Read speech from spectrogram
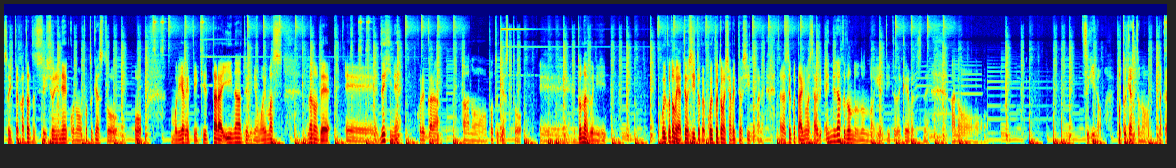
そういった方たちと一緒にね、このポッドキャストを盛り上げていけたらいいなというふうに思います。なので、えーぜひね、これから、あの、ポッドキャスト、えーどんな風に、こういうこともやってほしいとか、こういうことも喋ってほしいとかね、なんかそういうことありましたら、遠慮なくどんどんどんどん言っていただければですね、あの次のポッドキャストの、なんか、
